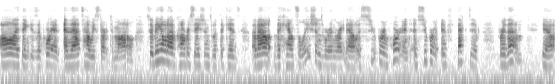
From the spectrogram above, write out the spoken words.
all I think is important, and that's how we start to model. So being able to have conversations with the kids about the cancellations we're in right now is super important and super effective for them. You know,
